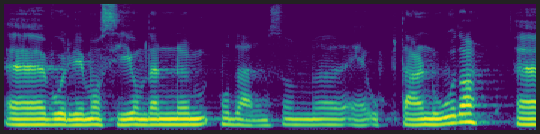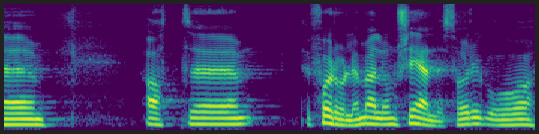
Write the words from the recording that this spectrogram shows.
Eh, hvor vi må si om den modellen som er opp der nå, da, at forholdet mellom sjelesorg og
